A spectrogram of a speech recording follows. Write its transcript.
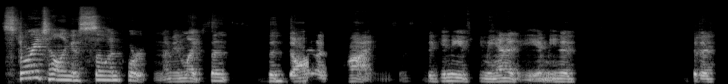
Storytelling is so important. I mean, like since the dawn of time, since the beginning of humanity, I mean, it's been a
